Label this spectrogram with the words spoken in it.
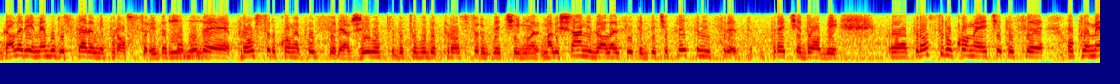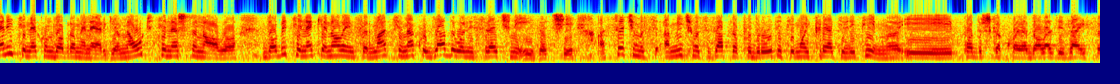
galerije ne budu sterilni prostori, da to Mhm. bude prostor u kome pulsira život, da to bude prostor gde će i ma- mališani dolaziti, gde će predstavnici tre- treće dobi, prostor u kome ćete se oplemeniti nekom dobrom energijom, naučiti nešto novo, dobiti neke nove informacije, onako zadovoljni, srećni izaći. A sve ćemo se, a mi ćemo se zapravo podruditi, moj kreativni tim i podrška koja dolazi zaista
